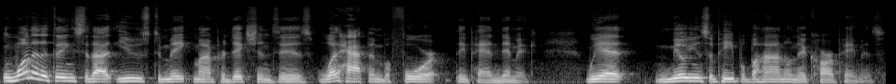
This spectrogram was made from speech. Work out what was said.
one of the things that I use to make my predictions is what happened before the pandemic. We had millions of people behind on their car payments.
